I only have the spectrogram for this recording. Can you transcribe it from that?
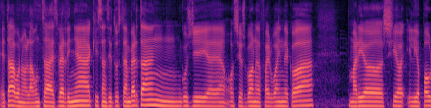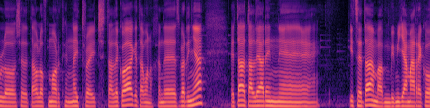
Eta, bueno, laguntza ezberdinak izan zituzten bertan, Guzgi eh, Osios Bone Firewindekoa, Mario Sio Iliopoulos eta Olof Mork Nitrate taldekoak, eta, bueno, jende ezberdina. Eta taldearen eh, hitzetan, ba, 2000 marreko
